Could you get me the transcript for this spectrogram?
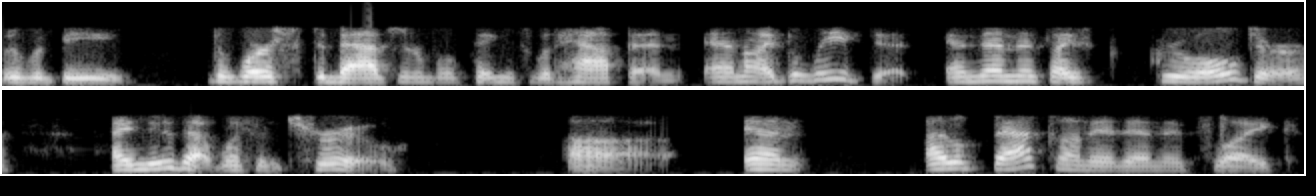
it would be the worst imaginable things would happen and I believed it. And then as I grew older, I knew that wasn't true. Uh and I look back on it and it's like,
